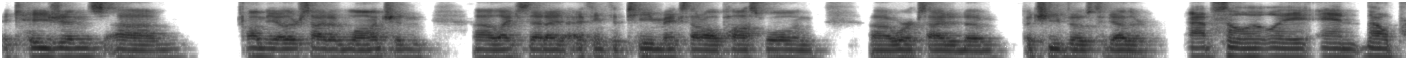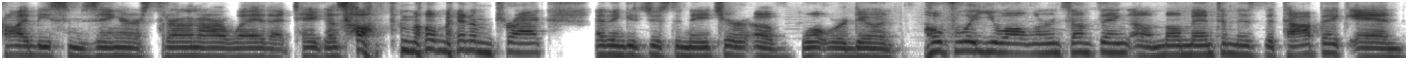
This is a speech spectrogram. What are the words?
occasions um, on the other side of launch. And uh, like I said, I, I, think the team makes that all possible, and uh, we're excited to achieve those together. Absolutely. And there'll probably be some zingers thrown our way that take us off the momentum track. I think it's just the nature of what we're doing. Hopefully, you all learned something. Uh, momentum is the topic, and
